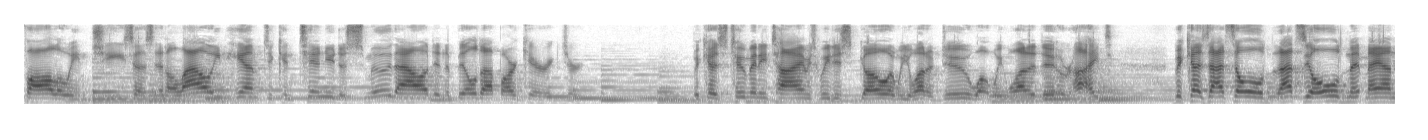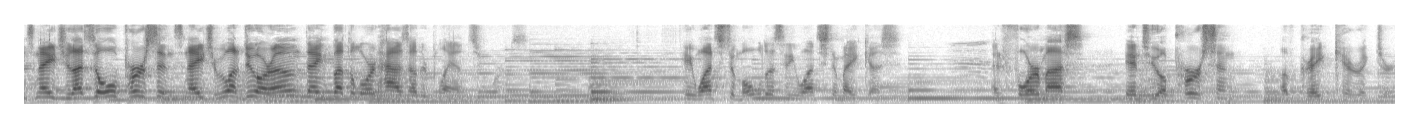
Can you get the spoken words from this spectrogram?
following Jesus and allowing Him to continue to smooth out and to build up our character. Because too many times we just go and we want to do what we want to do, right? Because that's old, that's the old man's nature, that's the old person's nature. We want to do our own thing, but the Lord has other plans for us. He wants to mold us and He wants to make us and form us into a person of great character.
